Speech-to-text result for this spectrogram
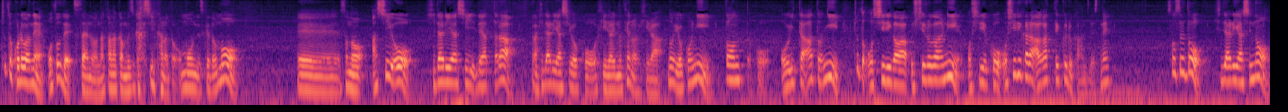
ちょっとこれはね音で伝えるのはなかなか難しいかなと思うんですけども、えー、その足を左足であったら左足をこう左の手のひらの横にトンとこう置いた後にちょっとお尻側後ろ側にお尻こうお尻から上がってくる感じですね。そうすると左足の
